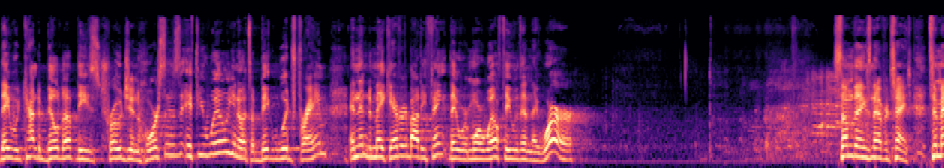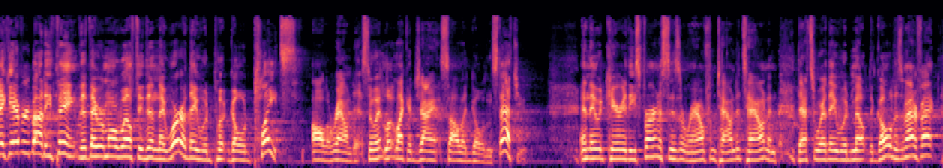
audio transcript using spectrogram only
They would kind of build up these Trojan horses, if you will. You know, it's a big wood frame. And then to make everybody think they were more wealthy than they were, some things never change. To make everybody think that they were more wealthy than they were, they would put gold plates all around it. So it looked like a giant solid golden statue and they would carry these furnaces around from town to town, and that's where they would melt the gold. As a matter of fact,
